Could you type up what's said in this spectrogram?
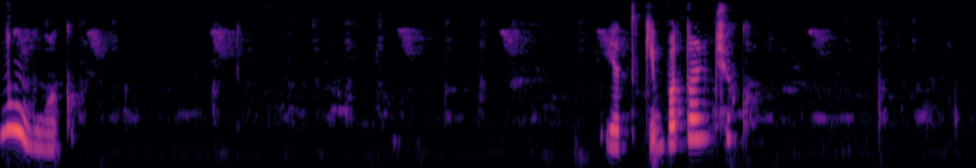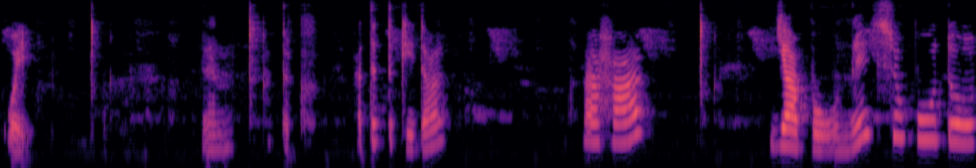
Ну ок. Я такий батончик. Ой. Ем, так. А ти такий, да? Ага. Я полуницю буду.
